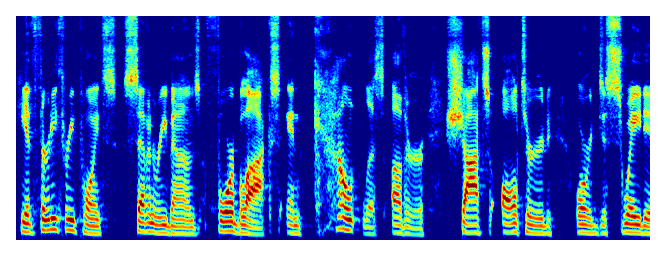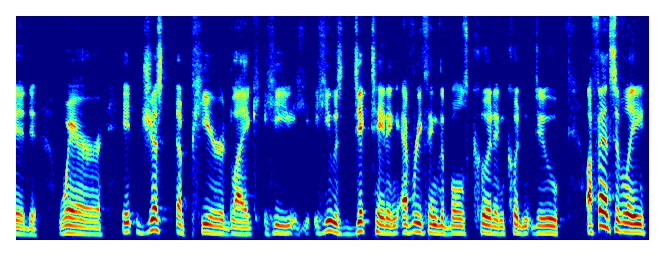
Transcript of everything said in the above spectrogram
He had 33 points, seven rebounds, four blocks, and countless other shots altered or dissuaded where it just appeared like he he was dictating everything the Bulls could and couldn't do offensively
